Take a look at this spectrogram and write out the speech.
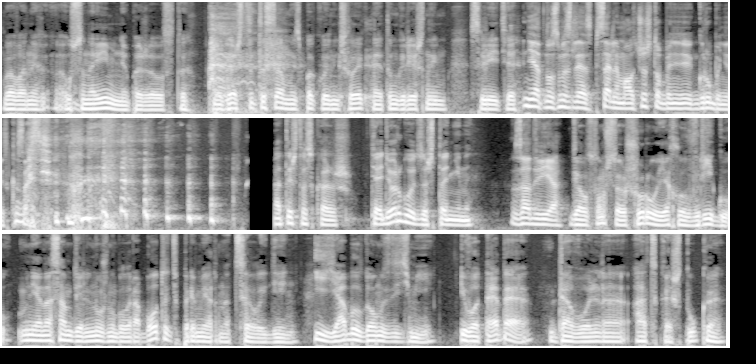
Вован, их- усынови меня, пожалуйста. Мне кажется, ты самый спокойный человек на этом грешном свете. Нет, ну в смысле, я специально молчу, чтобы грубо не сказать. А ты что скажешь? Тебя дергают за штанины? За две. Дело в том, что Шура уехал в Ригу. Мне на самом деле нужно было работать примерно целый день. И я был дома с детьми. И вот это довольно адская штука.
